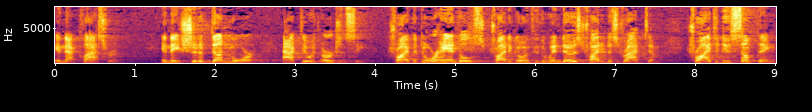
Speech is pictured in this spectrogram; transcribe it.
in that classroom. And they should have done more, acted with urgency. Tried the door handles, tried to go in through the windows, tried to distract him, tried to do something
